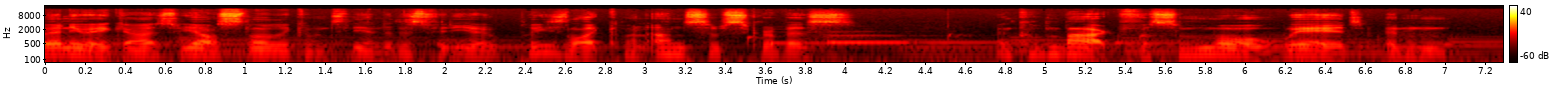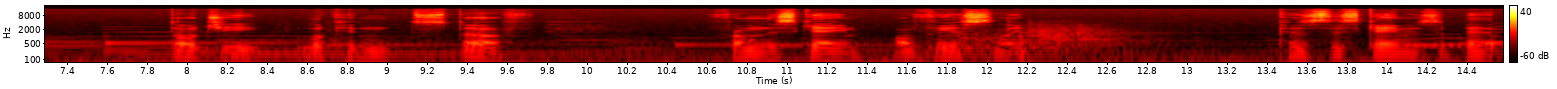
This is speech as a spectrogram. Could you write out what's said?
But anyway guys, we are slowly coming to the end of this video. Please like, comment and subscribe us. And come back for some more weird and dodgy looking stuff from this game, obviously. Because this game is a bit...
